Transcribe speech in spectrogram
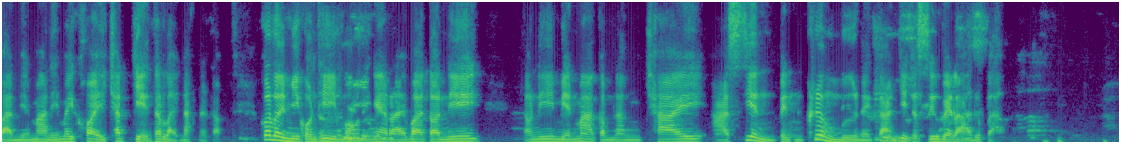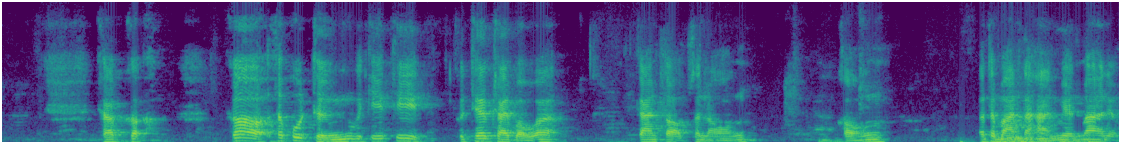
บาลเมียนมานี้ไม่ค่อยชัดเจนเท่าไหร่นักนะครับ ก็เลยมีคนที่มองในแง่ร้ายว่าตอนนี้ ตอนนี้เมียนมากำลังใช้อาเซียนเป็นเครื่องมือในการที่จะซื้อเวลาหรือเปล่า ครับก็ก็ถ้าพูดถึงเมื่อกี้ที่คุณเทพชัยบอกว่า การตอบสนองของรัฐบาลทหารเมียนมาเนี่ย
